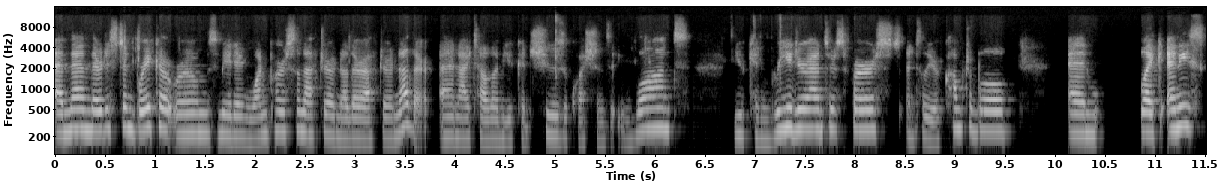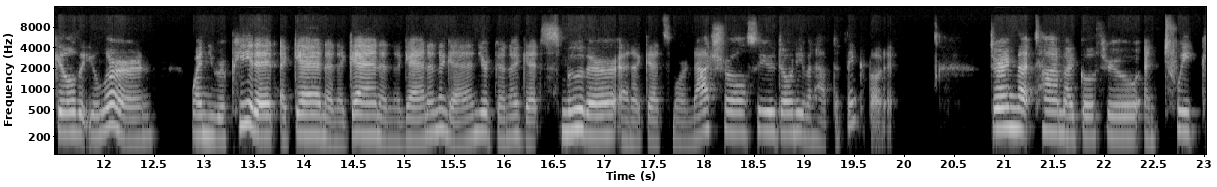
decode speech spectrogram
and then they're just in breakout rooms meeting one person after another after another. And I tell them you can choose the questions that you want. You can read your answers first until you're comfortable. And like any skill that you learn, when you repeat it again and again and again and again, you're going to get smoother and it gets more natural. So you don't even have to think about it. During that time, I go through and tweak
